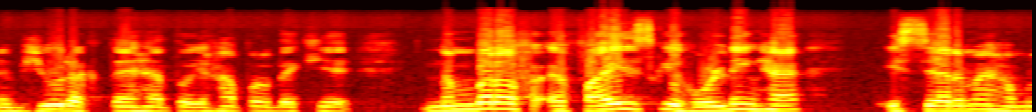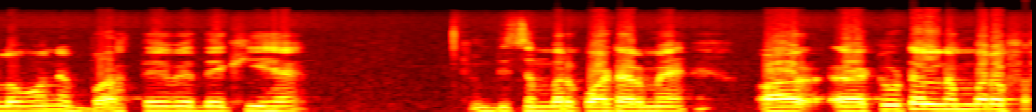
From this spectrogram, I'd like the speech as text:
व्यू रखते हैं। तो यहाँ पर देखिए नंबर ऑफ़ एफ़ की होल्डिंग है। इस शेयर में हम लोगों ने बढ़ते हुए देखी है दिसंबर क्वार्टर में। और टोटल नंबर ऑफ़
